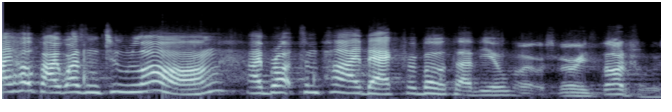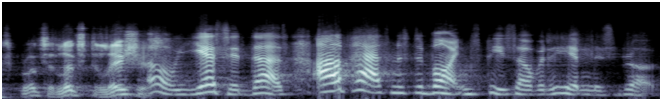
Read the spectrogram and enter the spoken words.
Well, I hope I wasn't too long. I brought some pie back for both of you. Well, it was very thoughtful, Miss Brooks. It looks delicious. Oh, yes, it does. I'll pass Mr. Boynton's piece over to him, Miss Brooks.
